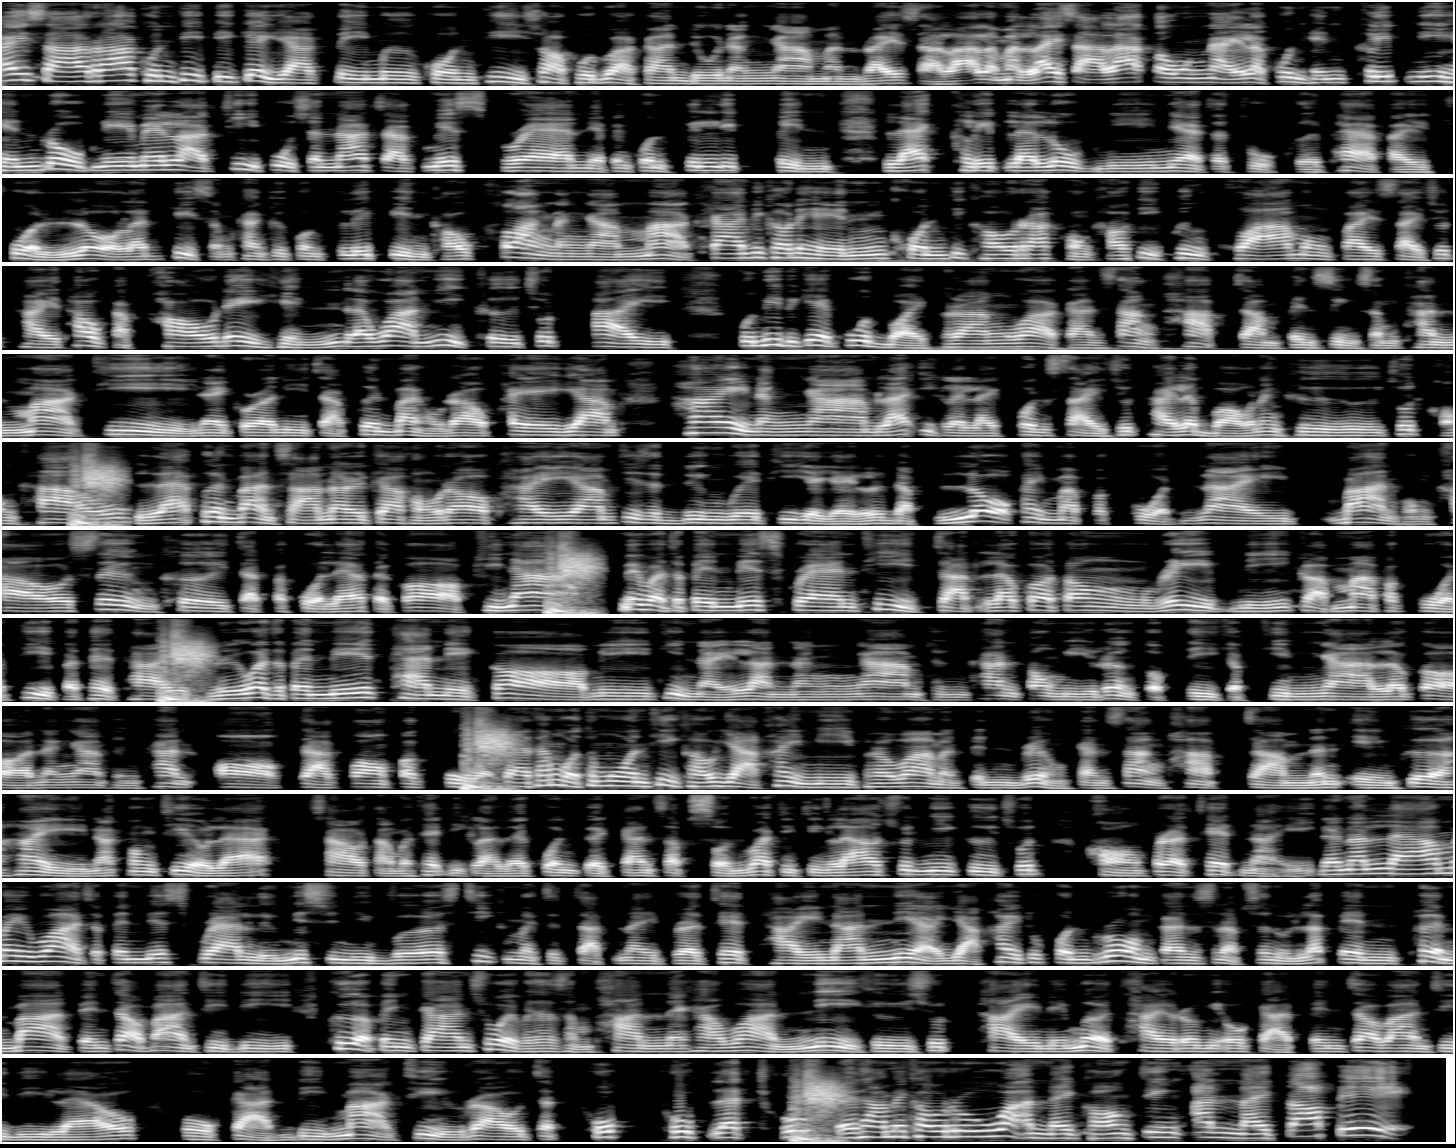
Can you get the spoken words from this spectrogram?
ไร้สาระคุณพี่ปีเก้อยากตีมือคนที่ชอบพูดว่าการดูนางงามมันไร้สาระแล้วมันไร้สาระตรงไหนล่ะคุณเห็นคลิปนี้เห็นรูปนี้ไหมล่ะที่ผู้ชนะจากมิสแกรนเนี่ยเป็นคนฟิลิปปินส์และคลิปและรูปนี้เนี่ยจะถูกเผยแพร่ไปทั่วโลกและที่สำคัญคือคนฟิลิปปินส์เขาคลั่งนางงามมาก การที่เขาได้เห็นคนที่เขารักของเขาที่เพิ่งคว้ามงไปใส่ชุดไทยเท่ากับเขาได้เห็น แล้วว่านี่คือชุดไทย คุณพี่ปิเก้พูดบ่อยครั้งว่าการสร้างภาพจำเป็นสิ่งสำคัญมากที่ในกรณีจากเพื่อนบ้านของเราพยายามให้นางงามและอีกหลาย ๆ คนใส่ชุดไทยและบอกนั่นคือชุดของเขา และเพื่อนบ้านสามนาฬิกาของเราพยายามที่จะดึงเวทีใหญ่ ๆ ระดับโลกให้มาประกวดในบ้านของเขา ซึ่งเคยจัดประกวดแล้วแต่ก็พีหน้าไม่ว่าจะเป็นมิสแกรนที่จัดแล้วก็ต้องรีบหนีกลับมาประกวดที่ประเทศไทย หรือว่าจะเป็นมิสแพนิกก็มีที่ไหนล่ะนางงามถึงขั้นต้องมีเรื่องตบตีกับทีมงาน แล้วก็นางงามถึงขั้นออกจากกองประกวด แต่ทั้งหมดทั้งมวลที่เขาอยากให้มี เพราะว่ามันเป็นเรื่องของการสร้างภาพจำนั่นเองเพื่อให้นักท่องเที่ยวและชาวต่างประเทศอีกหลายหลายคนเกิดการสับสนว่าจริง ๆ แล้วชุดนี้คือชุดของประเทศไหน ดังนั้นแล้วไม่ว่าจะเป็น Miss Grand หรือ Miss Universe ที่กำลังจะจัดในประเทศไทยนั้นเนี่ยอยากให้ทุกคนร่วมกันสนับสนุนและเป็นเพื่อนบ้านเป็นเจ้าบ้านที่ดี เพื่อเป็นการช่วยประชาสัมพันธ์นะคะว่านี่คือชุดไทยในเมื่อไทยเรามีโอกาสเป็นเจ้าบ้านที่ดีแล้ว โอกาสดีมากที่เราจะทุบทุบและทุบไปทำให้เขารู้ว่าอันไหนของจริงอันไหนก๊อปปี้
